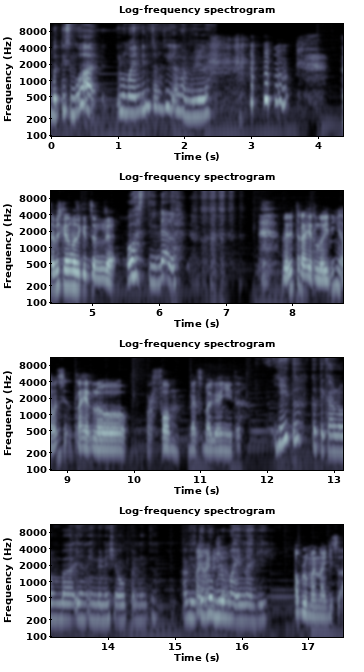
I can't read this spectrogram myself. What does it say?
betis gua lumayan kenceng sih alhamdulillah Tapi sekarang masih kenceng nggak? wah tidak lah Berarti terakhir lo ini nggak sih? Terakhir lo perform dan sebagainya itu? ya itu ketika lomba yang Indonesia Open itu habis Oh, itu yang gue belum main lagi Oh belum main lagi se-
